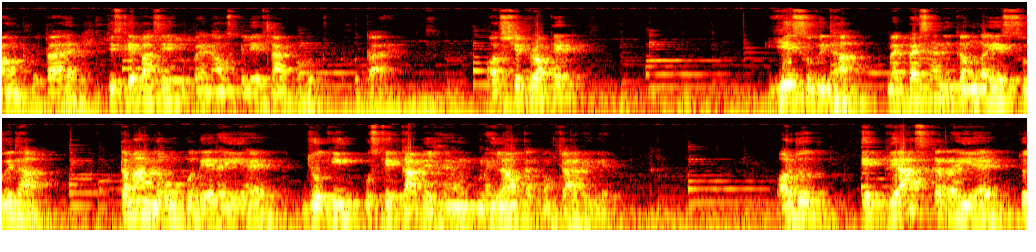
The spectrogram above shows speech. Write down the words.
अमाउंट होता है, जिसके पास एक रुपए ना, उसके लिए एक लाख बहुत होता है। और शिप रॉकेट ये सुविधा, मैं पैसा नहीं कहूँगा, ये सुविधा तमाम लोगों को दे रही है, जो कि उसके काबिल हैं, उन महिलाओं तक पहुँचा रही है। और जो एक प्रयास कर रही है जो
